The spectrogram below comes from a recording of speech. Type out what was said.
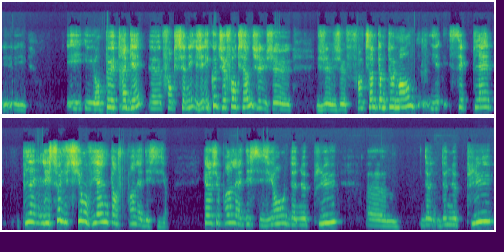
et, on peut très bien fonctionner. écoute, je fonctionne, je, fonctionne comme tout le monde. C'est plein, plein. Les solutions viennent quand je prends la décision. Quand je prends la décision de ne plus, euh, de, ne plus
